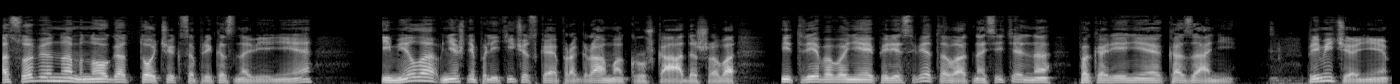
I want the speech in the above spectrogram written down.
Особенно много точек соприкосновения имела внешнеполитическая программа кружка Адышева и требования Пересветова относительно покорения Казани. Примечание.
